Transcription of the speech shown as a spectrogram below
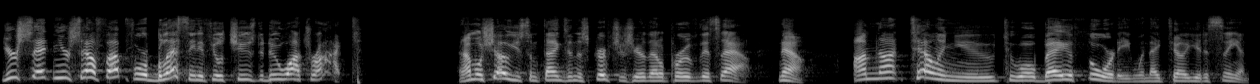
You're setting yourself up for a blessing if you'll choose to do what's right. And I'm going to show you some things in the scriptures here that'll prove this out. Now, I'm not telling you to obey authority when they tell you to sin.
